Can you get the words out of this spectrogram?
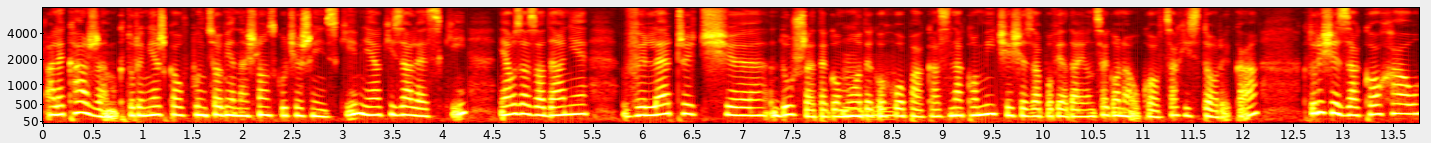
a lekarzem, który mieszkał w Puńcowie na Śląsku Cieszyńskim, niejaki Zaleski, miał za zadanie wyleczyć e, duszę tego młodego chłopaka, znakomicie się zapowiadającego naukowca, historyka, który się zakochał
